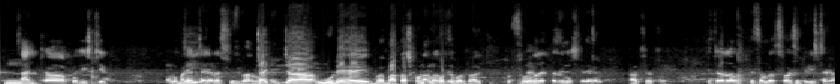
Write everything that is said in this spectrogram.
হুম। চারটা আপনার স্ট্রিপ মানে মানে চারটা মুডে হ্যাঁ বাতাস কন্ট্রোল করতে পারবে আর কি। খুব সুন্দর একটা জিনিস আচ্ছা আচ্ছা। এটা আমরা ছয়শো তিরিশ টাকা।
